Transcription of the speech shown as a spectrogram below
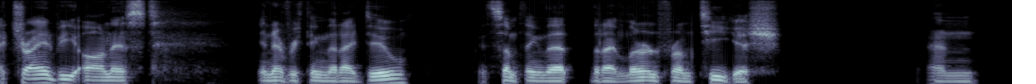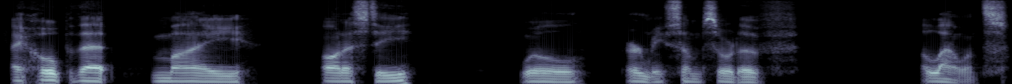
I try and be honest in everything that I do. It's something that that I learned from Teagish, and I hope that my honesty will earn me some sort of allowance.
